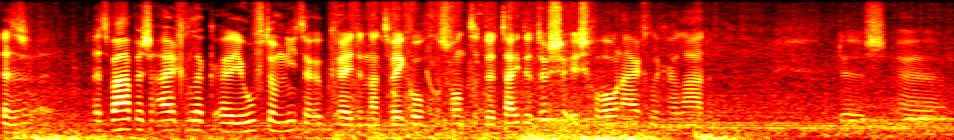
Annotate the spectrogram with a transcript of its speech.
het, het wapen is eigenlijk... eh, je hoeft hem niet te upgraden naar twee kogels. Want de tijd ertussen is gewoon eigenlijk herladen. Dus... eh,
